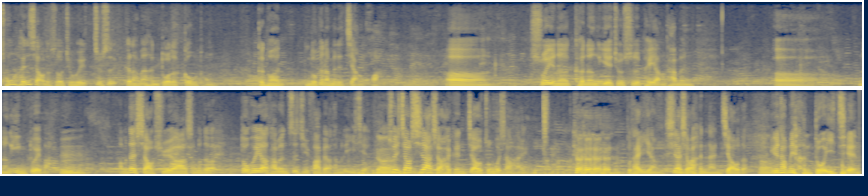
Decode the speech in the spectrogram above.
从很小的时候就会就是跟他们很多的沟通，很多很多跟他们的讲话，呃，所以呢，可能也就是培养他们，呃，能应对吧。嗯他们在小学啊什么的，都会要他们自己发表他们的意见。嗯所以教希腊小孩跟教中国小孩 不太一样。希腊小孩很难教的，嗯因为他们有很多意见，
